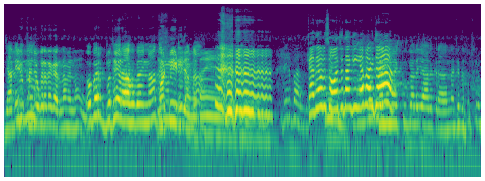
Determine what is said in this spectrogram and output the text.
ਜਾਂਦੀ ਨਹੀਂ ਅੱਖਾਂ ਜੋਗਰਾ ਤਾਂ ਕਰਨਾ ਮੈਨੂੰ। ਉਹ ਫਿਰ ਬਥੇਰਾ ਹੋ ਗਿਆ ਇੰਨਾ ਮੈਂ ਢੀਠ ਜਾਂਦਾ ਤਾਂ ਐਂ। ਕਹਿੰਦੇ ਹੁਣ ਸੋਚਦਾ ਕੀ ਆ ਭਗ ਜਾ ਤੈਨੂੰ ਮੈਂ ਇੱਕ ਗੱਲ ਯਾਦ ਕਰਾਉਣਾ ਜਦੋਂ ਤੈਨੂੰ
